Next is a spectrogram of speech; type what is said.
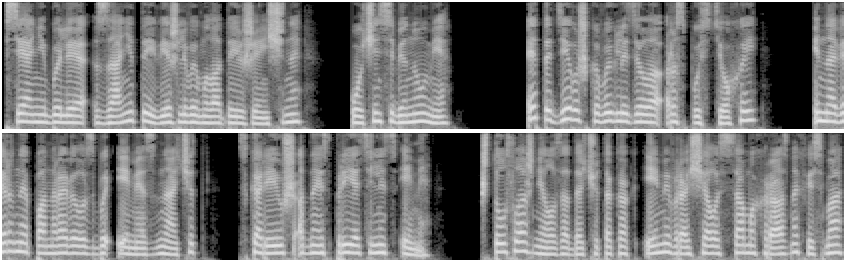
Все они были занятые, вежливые молодые женщины, очень себе на уме. Эта девушка выглядела распустехой и, наверное, понравилась бы Эми, значит, скорее уж одна из приятельниц Эми, что усложняло задачу, так как Эми вращалась в самых разных, весьма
